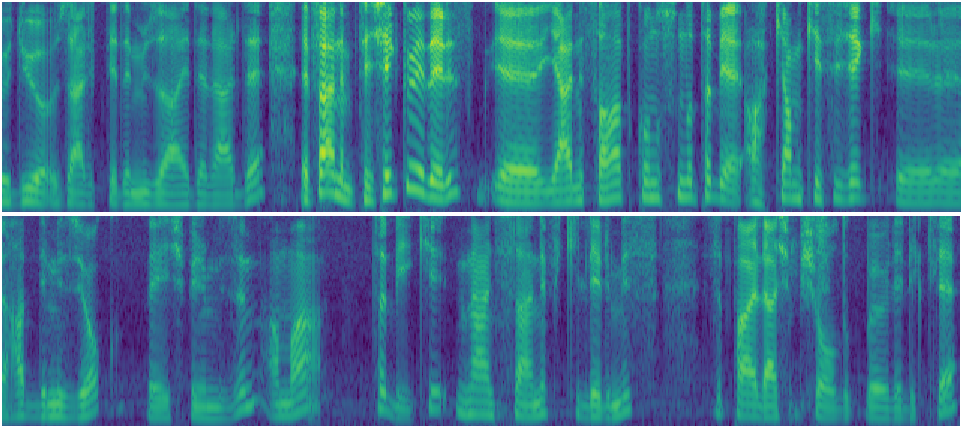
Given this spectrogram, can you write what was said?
ödüyor özellikle de müzayedelerde. Efendim teşekkür ederiz. E, yani sanat konusunda tabii ahkam kesecek e, haddimiz yok ve hiçbirimizin ama tabii ki naçizane fikirlerimizi paylaşmış olduk böylelikle.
